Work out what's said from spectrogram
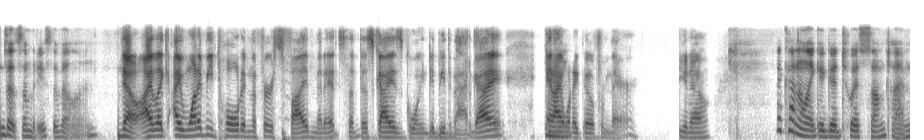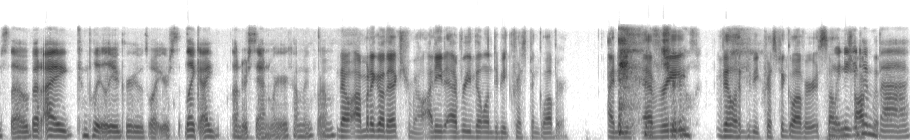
that somebody's the villain. No, I like I want to be told in the first 5 minutes that this guy is going to be the bad guy and I Mhm. want to go from there. You know? I kind of like a good twist sometimes though, but I completely agree with what you're like I understand where you're coming from. No, I'm going to go the extra mile. I need every villain to be Crispin Glover. I need every villain to be Crispin Glover We need him back.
